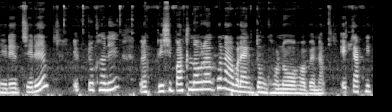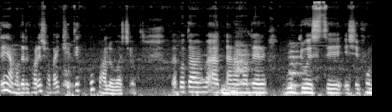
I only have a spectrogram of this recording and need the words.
নেড়ে চেড়ে একটুখানি মানে বেশি পাতলাও রাখব না, আবার একদম ঘনও হবে না। এই চাটনিটাই আমাদের ঘরে সবাই খেতে খুব ভালোবাসে। তারপর তো আর আমাদের গুড্ডু এসছে, এসে ফোন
